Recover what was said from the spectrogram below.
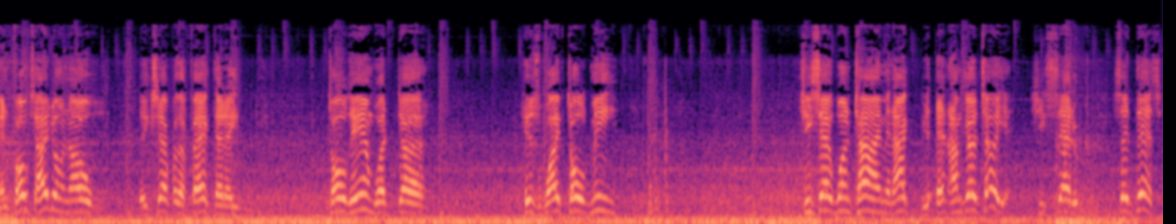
And folks, I don't know, except for the fact that I told him what uh, his wife told me She said one time, and I and I'm going to tell you, she said said this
